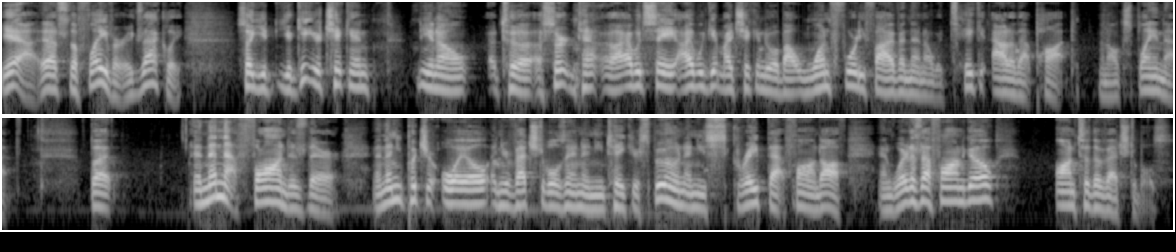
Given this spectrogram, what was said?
yeah that's the flavor exactly. So you you get your chicken you know to a certain temp i would say i would get my chicken to about 145 and then i would take it out of that pot and i'll explain that. But and then that fond is there. And then you put your oil and your vegetables in and you take your spoon and you scrape that fond off. And where does that fond go? Onto the vegetables.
